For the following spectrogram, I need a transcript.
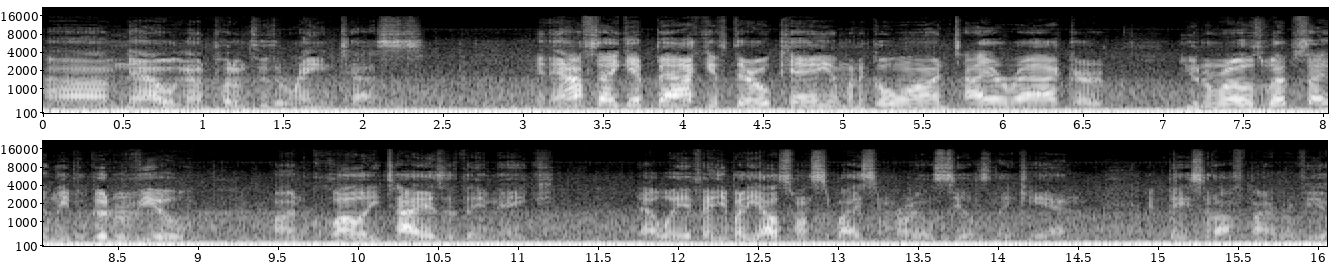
Um, now we're gonna put them through the rain tests. And after I get back, if they're okay, I'm gonna go on Tire Rack or Uniroyal's website and leave a good review on quality tires that they make. That way, if anybody else wants to buy some Royal Seals, they can and base it off my review.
